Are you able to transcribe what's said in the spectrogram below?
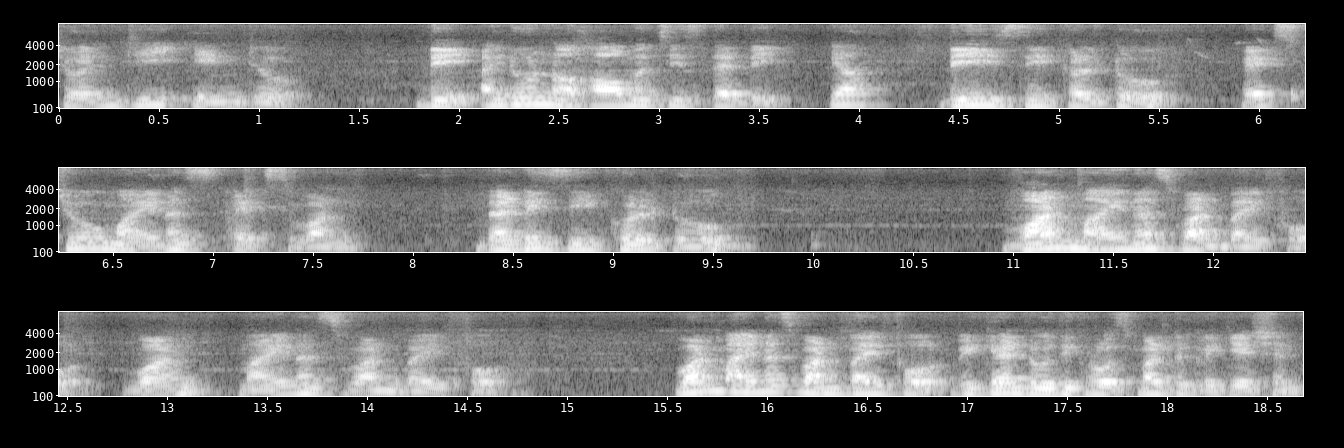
20 into d. I don't know how much is the d. Yeah, d is equal to x2 minus x1 that is equal to 1 minus 1 by 4. 1 minus 1 by 4. 1 minus 1 by 4. We can do the cross multiplication.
